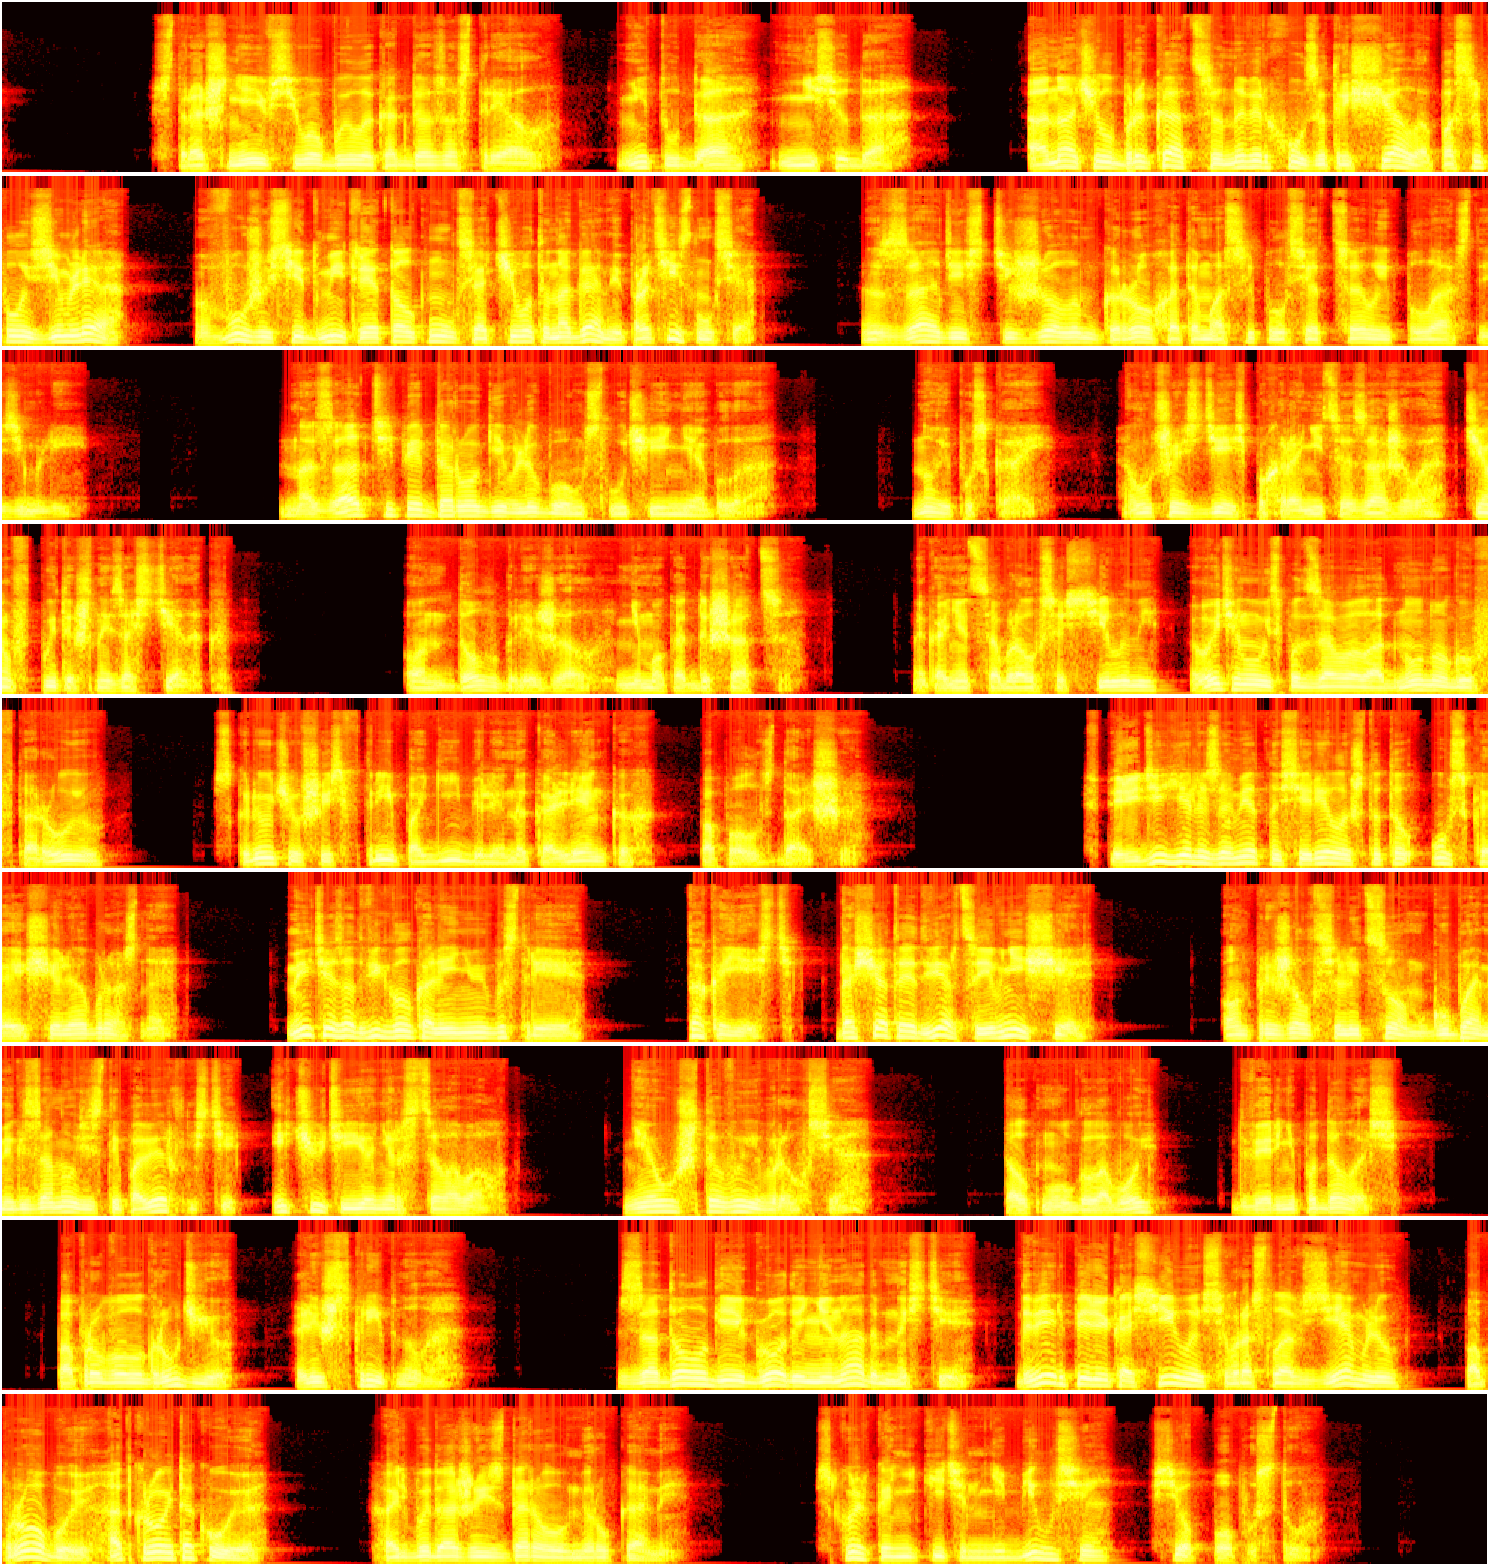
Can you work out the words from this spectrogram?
Страшнее всего было, когда застрял. Ни туда, ни сюда а начал брыкаться, наверху затрещало, посыпалась земля. В ужасе Дмитрий оттолкнулся от чего-то ногами, протиснулся. Сзади с тяжелым грохотом осыпался целый пласт земли. Назад теперь дороги в любом случае не было. Ну и пускай. Лучше здесь похорониться заживо, чем в пытошный застенок. Он долго лежал, не мог отдышаться. Наконец собрался с силами, вытянул из-под завала одну ногу, вторую, скрючившись в три погибели на коленках, пополз дальше. Впереди еле заметно серело что-то узкое, щелеобразное. Митя задвигал коленями быстрее. Так и есть. Дощатая дверца и в ней щель. Он прижался лицом, губами к занозистой поверхности и чуть ее не расцеловал. Неужто выбрался? Толкнул головой, дверь не поддалась. Попробовал грудью, лишь скрипнула. За долгие годы ненадобности дверь перекосилась, вросла в землю. Попробуй, открой такую. Хоть бы даже и здоровыми руками. Сколько Никитин не бился, все попусту.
